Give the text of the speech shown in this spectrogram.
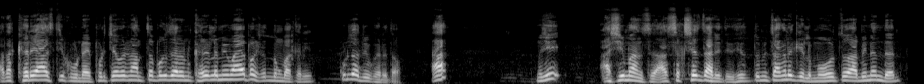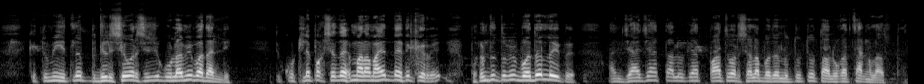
आता खरे आज ती कोण आहे. पुढच्या वेळेला आमचा पक्ष झाला आणि खरेला मी माझ्या पक्षात दुंबा करेन. कुठं जातो खरं तो? हां? म्हणजे अशी माणसं आज सक्सेस झाले ते. हे तुम्ही चांगलं केलं. मोहोळचं अभिनंदन की तुम्ही इथलं दीडशे वर्षाची गुलामी बदलली. ती कुठल्या पक्षात आहे मला माहीत नाही ते खरे परंतु तुम्ही बदललं इथं. आणि ज्या ज्या तालुक्यात पाच वर्षाला बदल होतो तो तालुका चांगला असतो.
